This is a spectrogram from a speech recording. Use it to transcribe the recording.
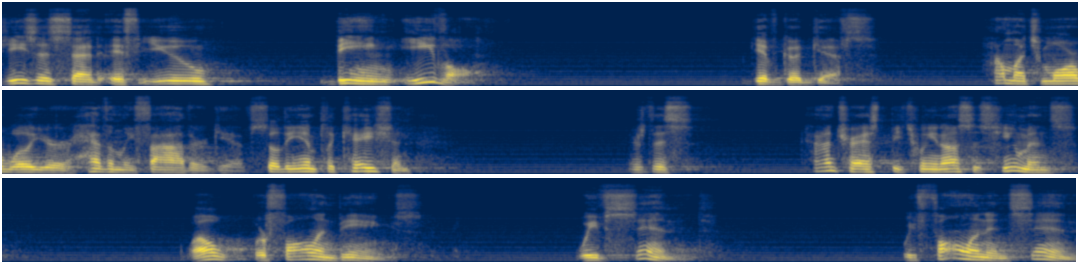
Jesus said, If you, being evil, give good gifts, how much more will your heavenly Father give? So the implication there's this contrast between us as humans. Well, we're fallen beings. We've sinned. We've fallen in sin,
